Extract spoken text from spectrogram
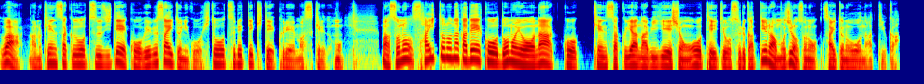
は、あの、検索を通じて、こう、ウェブサイトにこう、人を連れてきてくれますけれども、まあ、そのサイトの中で、こう、どのような、こう、検索やナビゲーションを提供するかっていうのはもちろんそのサイトのオーナーっていうか、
